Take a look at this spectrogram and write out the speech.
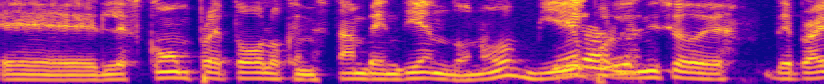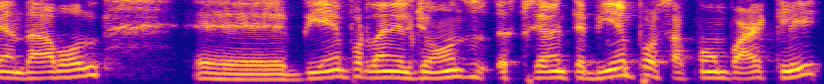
eh, les compre todo lo que me están vendiendo, ¿no? Bien por el inicio de, de Brian Double, eh, bien por Daniel Jones, especialmente bien por Saquon Barkley.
